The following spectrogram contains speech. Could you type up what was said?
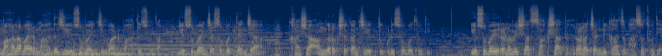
महालाबाहेर महादजी येसुबाईंची वाट पाहतच होता. येसुबाईंच्या सोबत त्यांच्या खाशा अंगरक्षकांची एक तुकडी सोबत होती. येसुबाई रणवेशात साक्षात रणचंडिकाच भासत होत्या.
